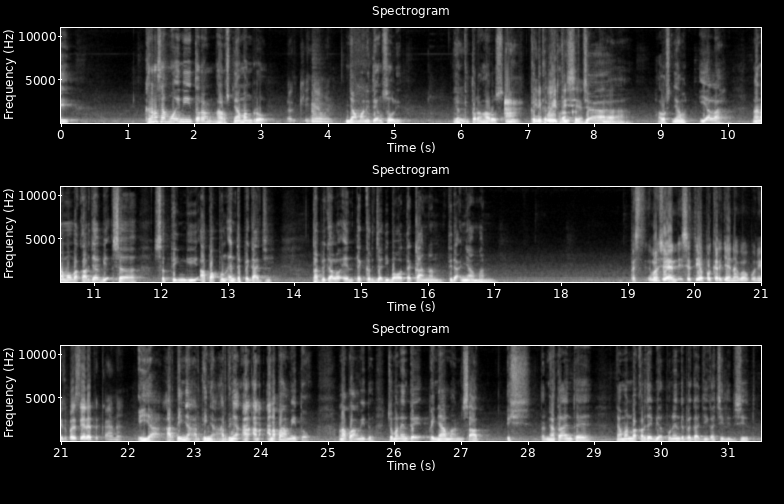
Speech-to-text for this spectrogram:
karena semua ini kita orang harus nyaman bro. Oke nyaman. Nyaman itu yang sulit. Yang kita orang harus ketika kita orang ya. kerja harus nyaman. Iyalah. Nana mau bekerja se setinggi apa pun ente gaji. Tapi kalau ente kerja di bawah tekanan tidak nyaman. Pasti, maksudnya setiap pekerjaan apa pun itu pasti ada tekanan. Iya, artinya artinya artinya anak anak paham itu. Anak paham itu. Cuman ente penyaman saat ih ternyata ente nyaman bekerja biarpun ente pe gaji kecil di situ.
